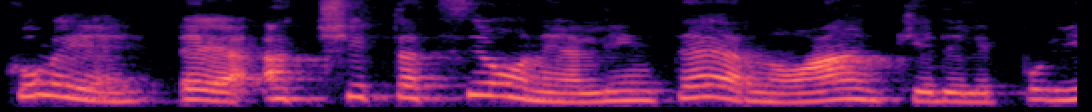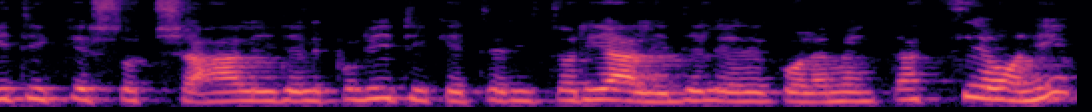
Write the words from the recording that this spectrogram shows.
come eh, accettazione all'interno anche delle politiche sociali, delle politiche territoriali, delle regolamentazioni,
